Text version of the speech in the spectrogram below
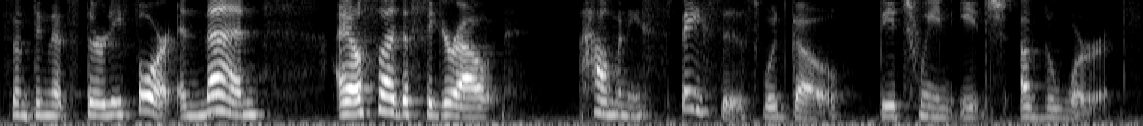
something that's 34. And then I also had to figure out how many spaces would go between each of the words.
